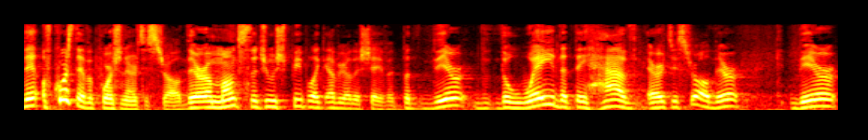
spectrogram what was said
They, of course, they have a portion of Eretz Yisrael. They're amongst the Jewish people like every other Shevet. But the way that they have Eretz Yisrael, their, their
